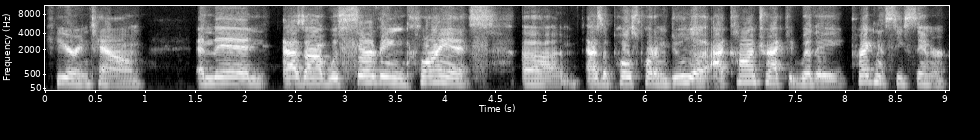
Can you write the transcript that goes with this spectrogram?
here in town. And then as I was serving clients um, as a postpartum doula, I contracted with a pregnancy center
